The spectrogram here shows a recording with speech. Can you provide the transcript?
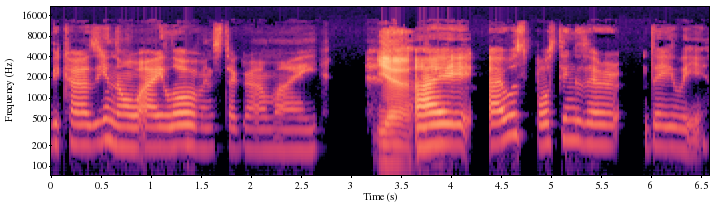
because you know i love instagram. I yeah. I i was posting there daily.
